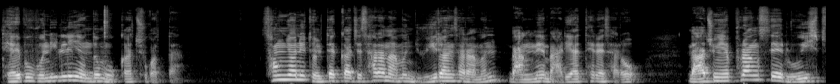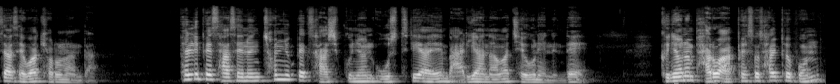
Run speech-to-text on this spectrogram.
대부분 1, 2년도 못 가 죽었다. 성년이 될 때까지 살아남은 유일한 사람은 막내 마리아 테레사로 나중에 프랑스의 루이 14세와 결혼한다. 펠리페 4세는 1649년 오스트리아의 마리아나와 재혼했는데 그녀는 바로 앞에서 살펴본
